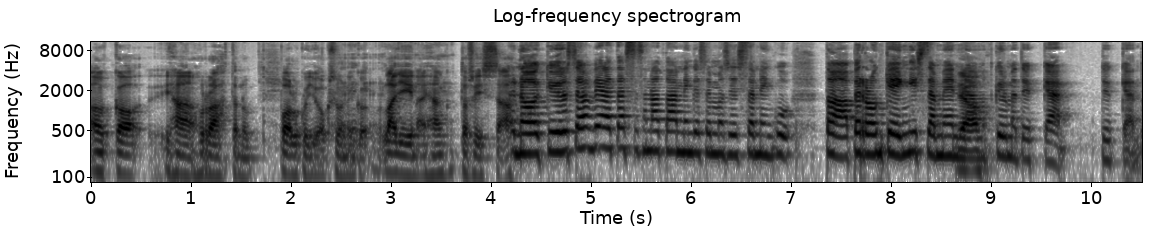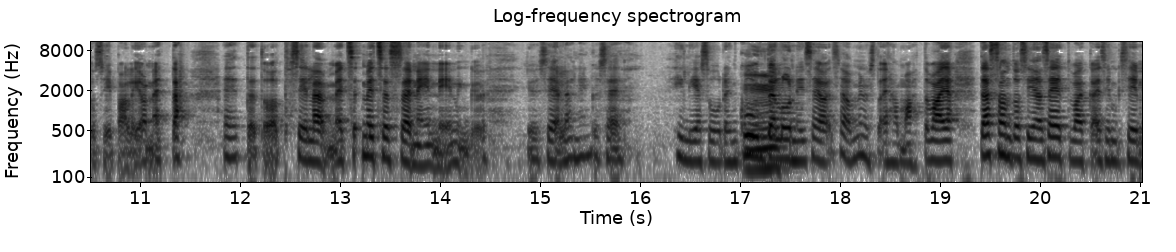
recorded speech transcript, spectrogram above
Onko ihan hurahtanut polkujuoksuun niin lajina ihan tosissaan? No kyllä se on vielä tässä sanotaan niin semmoisissa niin taaperon kengissä mennään, Joo. mutta kyllä mä tykkään, tykkään tosi paljon, että, että tuota, siellä metsä, metsässä niin, niin kyllä siellä niin se hiljaisuuden kuuntelu, mm. niin se on, se on minusta ihan mahtavaa. Ja tässä on tosiaan se, että vaikka esimerkiksi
